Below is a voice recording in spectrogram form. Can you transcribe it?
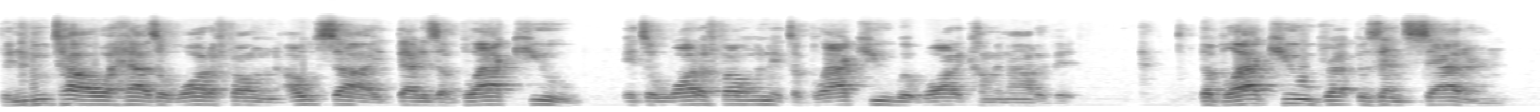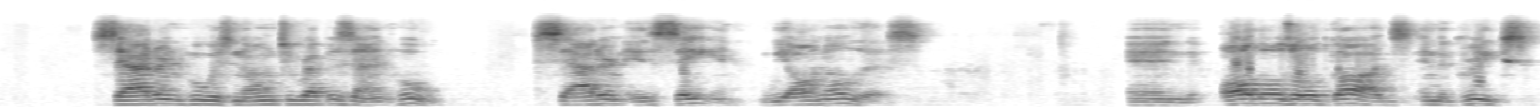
The new tower has a water fountain outside that is a black cube. It's a water fountain. It's a black cube with water coming out of it. The black cube represents Saturn Saturn, who is known to represent who? Saturn is Satan. We all know this. And all those old gods in the Greeks,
